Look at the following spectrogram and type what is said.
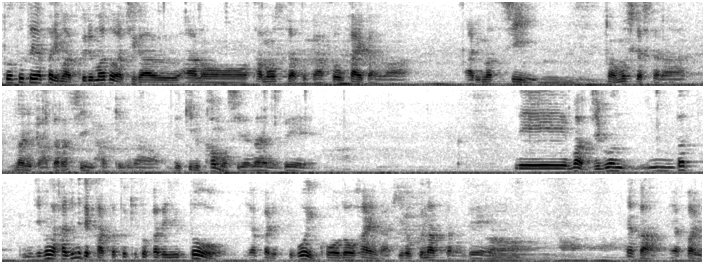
そうするとやっぱりまあ車とは違う、あの楽しさとか爽快感はありますし、まあ、もしかしたら何か新しい発見ができるかもしれないので、で、まあ自分だ、自分が初めて買った時とかで言うと、やっぱりすごい行動範囲が広くなったので、なんかやっぱり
